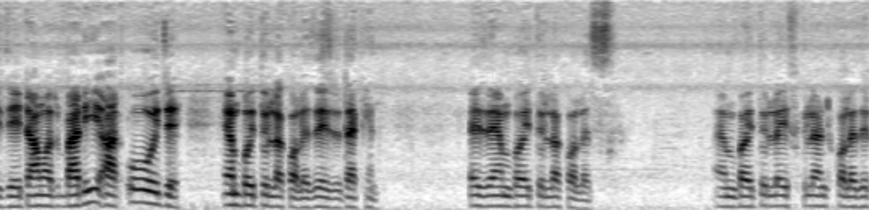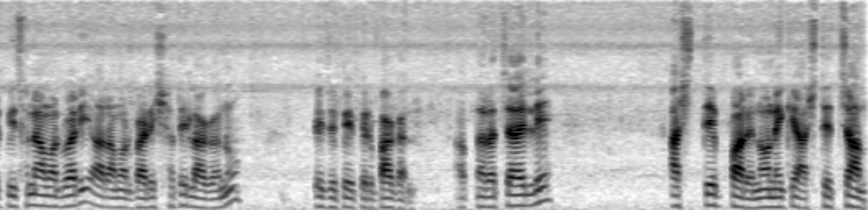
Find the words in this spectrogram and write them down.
এই যে এটা আমার বাড়ি, আর ও ওই যে এম বৈতুল্লাহ কলেজ, এই যে দেখেন। এই যে M Baitullah college. M Baitullah school and কলেজের পিছনে আমার বাড়ি, আর আমার বাড়ির সাথেই লাগানো এই যে পেঁপের বাগান। আপনারা চাইলে আসতে পারেন অনেকে আসতে চান।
